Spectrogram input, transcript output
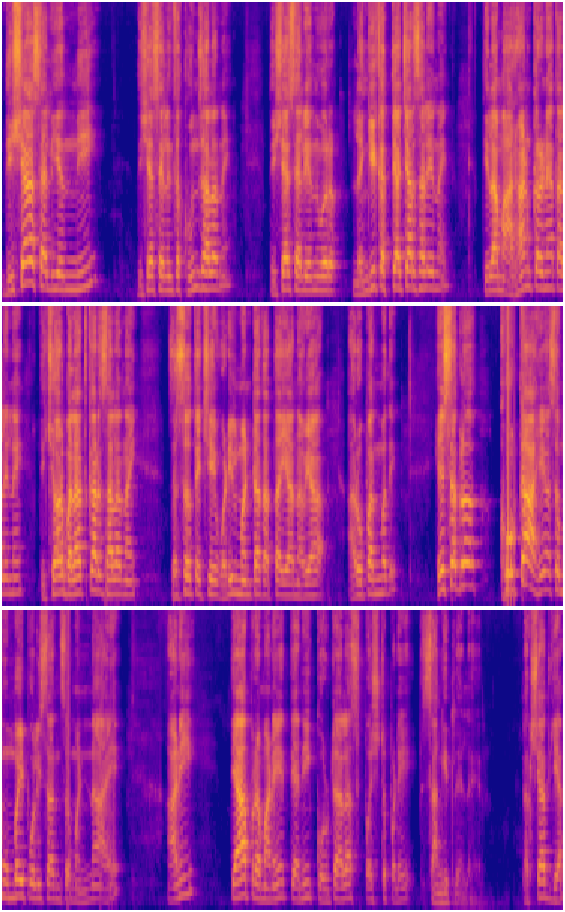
दिशा सॅलियननी दिशा सॅलियनचा खून झाला नाही दिशा सॅलियनवर लैंगिक अत्याचार झाले नाहीत तिला मारहाण करण्यात आले नाही तिच्यावर बलात्कार झाला नाही जसं त्याचे वडील म्हणतात आता या नव्या आरोपांमध्ये. हे सगळं खोटं आहे असं मुंबई पोलिसांचं म्हणणं आहे. आणि त्याप्रमाणे त्यांनी कोर्टाला स्पष्टपणे सांगितलेलं आहे. लक्षात घ्या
